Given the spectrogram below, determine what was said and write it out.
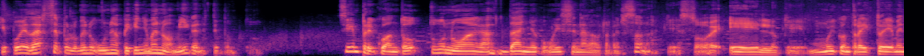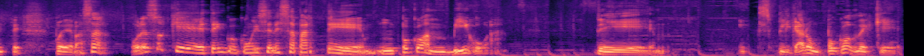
Que puede darse, por lo menos, una pequeña mano amiga en este punto. Siempre y cuando tú no hagas daño, como dicen, a la otra persona. Que eso es lo que muy contradictoriamente puede pasar. Por eso es que tengo, como dicen, esa parte un poco ambigua. De explicar un poco de que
